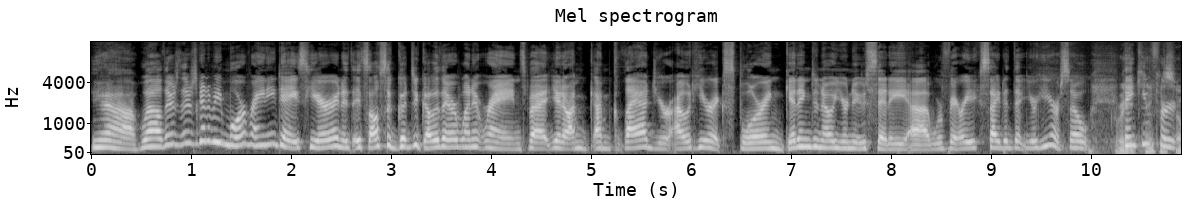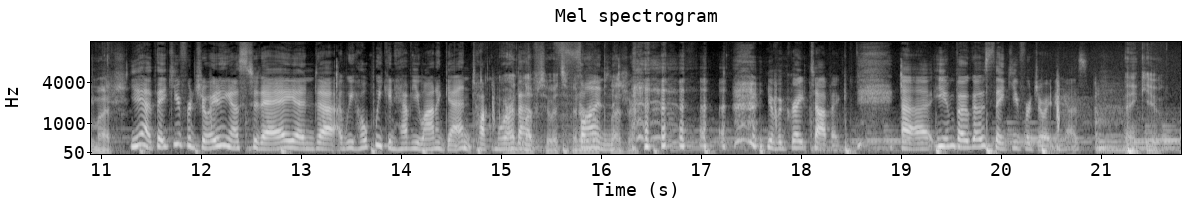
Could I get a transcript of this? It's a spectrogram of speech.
Yeah, well, there's there's going to be more rainy days here, and it, it's also good to go there when it rains. But you know, I'm I'm glad you're out here exploring, getting to know your new city. Uh, we're very excited that you're here. So Great. thank you thank for you so much. Yeah, thank you for joining us today, and uh, we hope we can have you on again, talk more I'd about love to. It's been fun. a pleasure. you have a great topic. Uh, Ian Bogost, thank you for joining us. Thank you.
